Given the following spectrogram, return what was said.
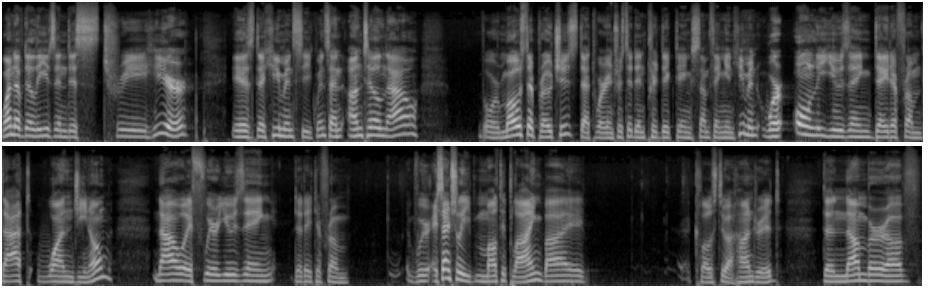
One of the leaves in this tree here is the human sequence, and until now, or most approaches that were interested in predicting something in human were only using data from that one genome. Now, if we're using the data from we're essentially multiplying by close to a hundred the number of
